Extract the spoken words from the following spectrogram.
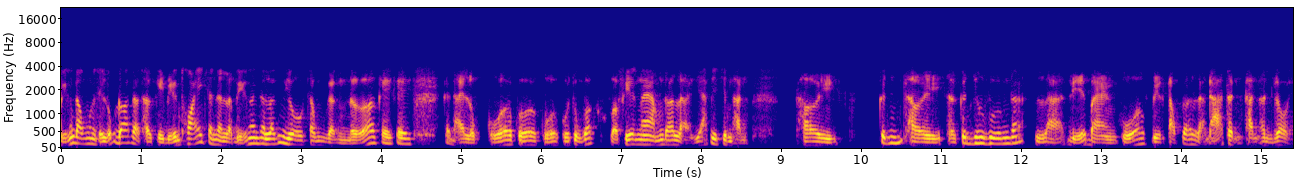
biển đông thì lúc đó là thời kỳ biển thoái cho nên là biển nó lấn vô trong gần nửa cái cái cái đại lục của của của của Trung Quốc. Và phía nam đó là giáp với Chiêm Thành. Thời kinh thời thời kinh dương vương đó là địa bàn của việt tộc đó là đã thành thành hình rồi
